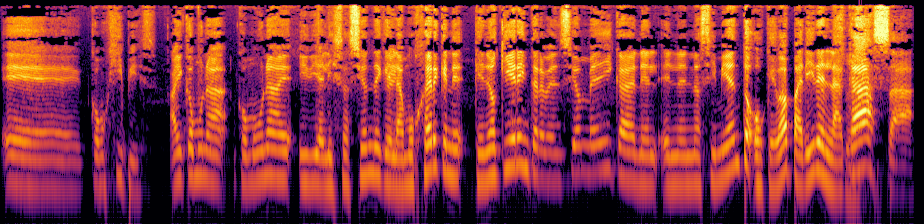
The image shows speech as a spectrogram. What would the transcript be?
eh, como hippies. Hay como una como una idealización de que la mujer que, ne- que no quiere intervención médica en el, en el nacimiento o que va a parir en la casa.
